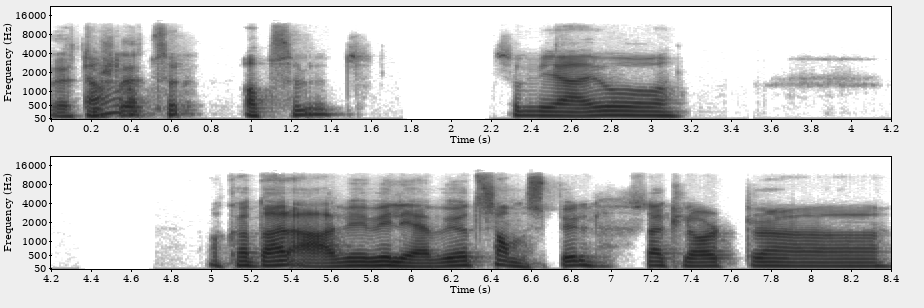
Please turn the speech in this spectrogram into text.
rett og slett. absolutt. absolutt. Så vi er jo Akkurat der er vi. Vi lever jo i et samspill. Så det er klart eh,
